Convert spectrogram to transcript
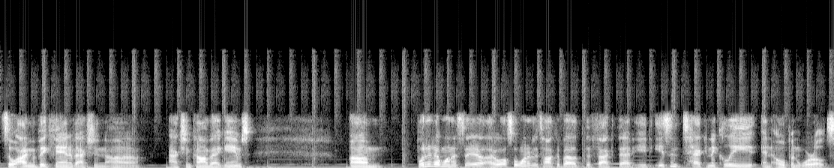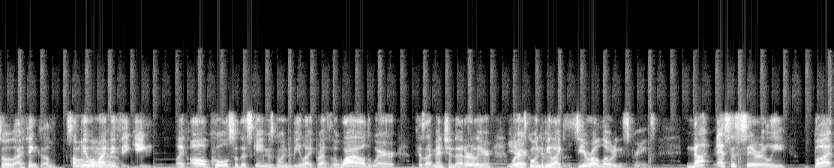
so I'm a big fan of action uh, action combat games. Um, what did I want to say? I also wanted to talk about the fact that it isn't technically an open world. So I think uh, some Oh, people might be thinking like, "Oh, cool! So this game is going to be like Breath of the Wild, where because I mentioned that earlier, where Yeah, it's going to be like zero loading screens." Not necessarily, but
